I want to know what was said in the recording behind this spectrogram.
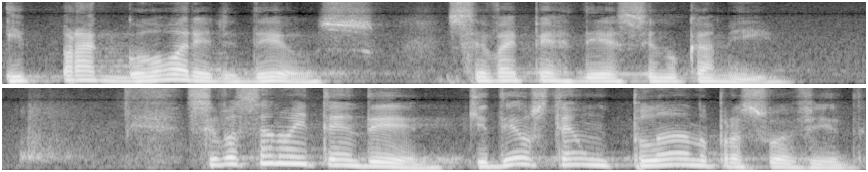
e para a glória de Deus, você vai perder-se no caminho. Se você não entender que Deus tem um plano para a sua vida,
